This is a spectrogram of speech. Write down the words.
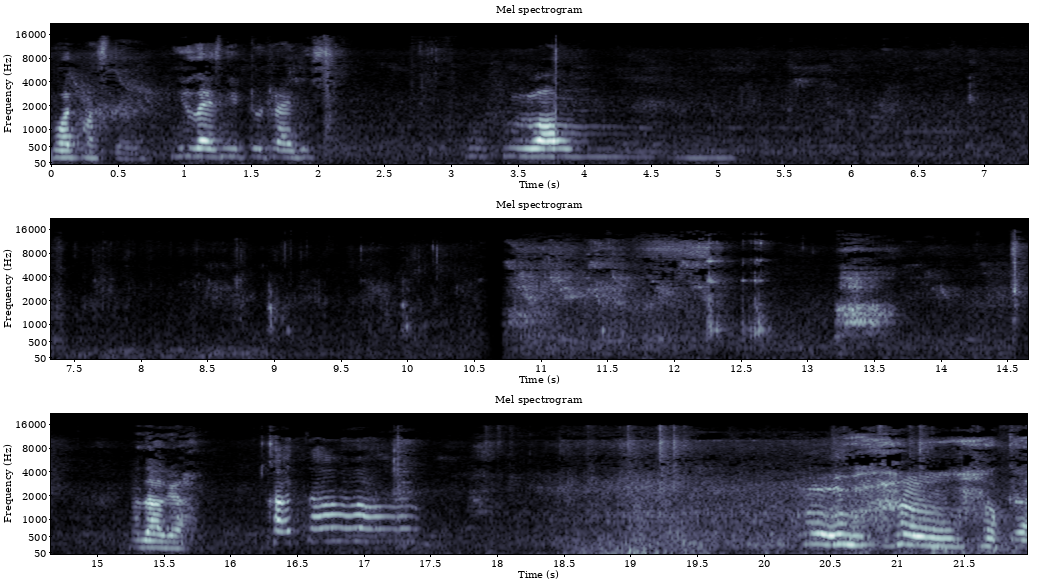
बहुत मस्त है you guys need to try this मज़ा आ गया okay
